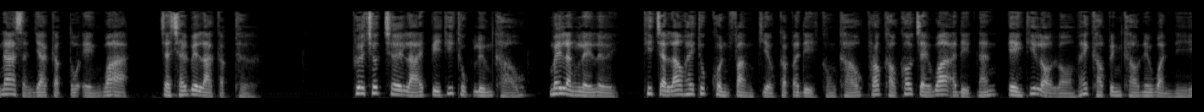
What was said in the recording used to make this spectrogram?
หน้าสัญญากับตัวเองว่าจะใช้เวลากับเธอ เพื่อชดเชยหลายปีที่ถูกลืมเขา ไม่ลังเลเลย ที่จะเล่าให้ทุกคนฟังเกี่ยวกับอดีตของเขา เพราะเขาเข้าใจว่าอดีตนั้นเองที่หล่อหลอมให้เขาเป็นเขาในวันนี้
